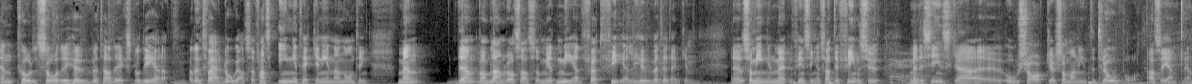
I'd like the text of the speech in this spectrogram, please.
en pulsåder i huvudet hade exploderat. Mm. Ja, den tvärdog alltså. Det fanns inget tecken innan någonting. Men den var en blandras alltså med ett medfött fel i huvudet helt enkelt. Mm. Eh, som ingen, finns ingen, så att det finns ju medicinska eh, orsaker som man inte tror på, alltså egentligen.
